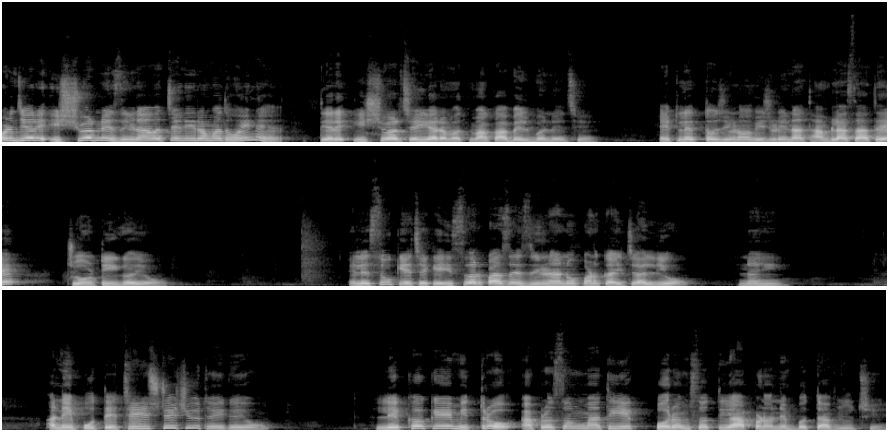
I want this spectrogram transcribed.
પણ જ્યારે ઈશ્વરને ઝીણા વચ્ચેની રમત હોય ને, ત્યારે ઈશ્વર છે એ રમતમાં કાબેલ બને છે. એટલે જ તો ઝીણો વીજળીના થાંભલા સાથે ચોંટી ગયો. એટલે શું કહે છે કે ઈશ્વર પાસે ઝીણાનું પણ કાંઈ ચાલ્યું નહીં. અને પોતે છે સ્ટેચ્યુ થઈ ગયો. લેખકે મિત્રો, આ પ્રસંગમાંથી એક પરમ સત્ય આપણને બતાવ્યું છે.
